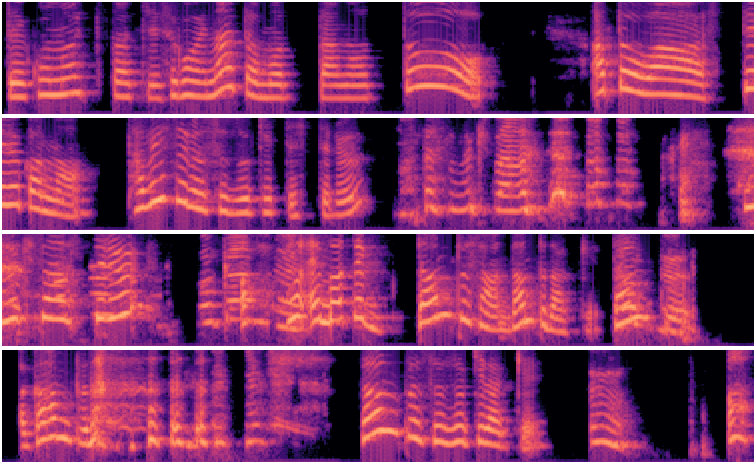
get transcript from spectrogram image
て、この人たち、すごいなと思ったのと、あとは、知ってるかな？旅する鈴木って知ってる？また鈴木さん。鈴木さん知ってる？わかんあ、ない。え、待って、ダンプさん、ダンプだっけ？ダダンンプ。プ。あ、ガンプだ。ダンプ鈴木だっけ？うん。あ、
